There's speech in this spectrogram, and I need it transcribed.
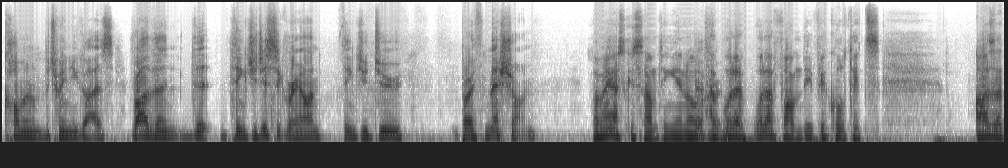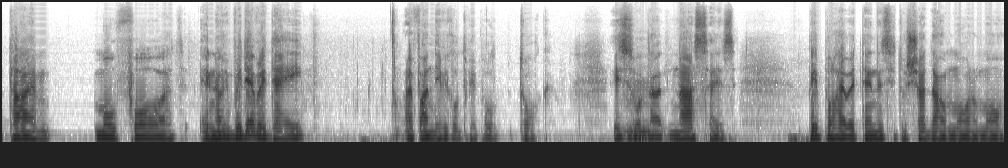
common between you guys, rather than the things you disagree on, things you do both mesh on. But may I ask you something? You know, I, what I what I found difficult it's as a time move forward. You know, with every day, I find difficult people talk. This is what Mm. Na- Nas says. People have a tendency to shut down more and more.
